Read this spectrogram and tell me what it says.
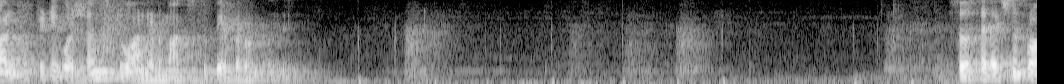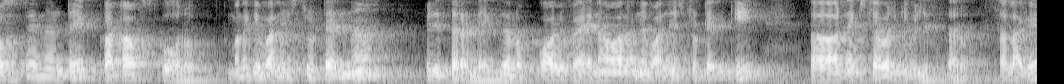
one fifty two questions two hundred మార్క్స్కి పేపర్ ఉంటుంది. సో సెలెక్షన్ ప్రాసెస్ ఏంటంటే కట్ ఆఫ్ స్కోరు మనకి వన్ ఇస్ టు టెన్ పిలుస్తారండి. ఎగ్జామ్లో క్వాలిఫై అయిన వాళ్ళని వన్ ఇస్ టు టెన్కి నెక్స్ట్ లెవెల్కి పిలుస్తారు. అలాగే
